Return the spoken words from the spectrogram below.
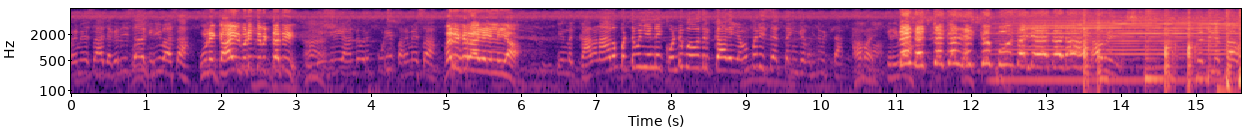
பரமேசா ஜெகதீசா கிரிவாசா. உனக்கு ஆயுள் முடிந்து விட்டது. கிரி ஆண்டு வரக்கூடிய பரமேசா. வருகிறாயா இல்லையா? இந்த காலனாகப்பட்டவன் என்னை கொண்டு போவதற்காக யமபதி சேர்த்த இங்க வந்து விட்டான். ஆமா பூசையேதடா ரத்தினத்தாம்.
